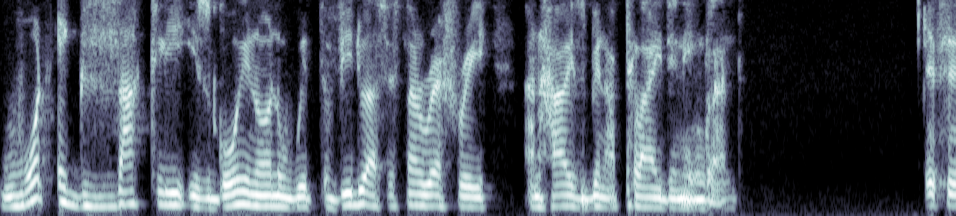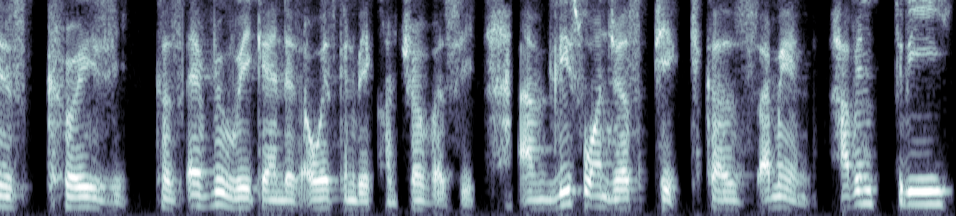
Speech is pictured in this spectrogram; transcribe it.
What exactly is going on with the video assistant referee and how it's been applied in England? It is crazy because every weekend there's always going to be a controversy. And this one just picked because, I mean, having three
